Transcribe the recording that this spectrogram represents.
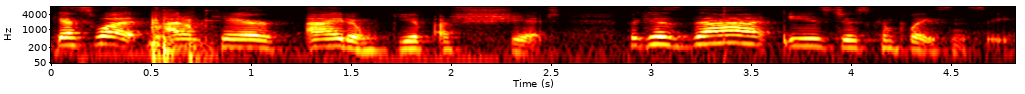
Guess what? I don't care. I don't give a shit. Because that is just complacency.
